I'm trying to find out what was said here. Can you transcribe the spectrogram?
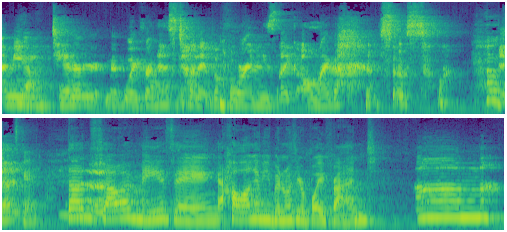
I mean yeah. tanner my boyfriend has done it before and he's like oh my god i'm so sore oh that's good. That's so amazing. How long have you been with your boyfriend? Um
